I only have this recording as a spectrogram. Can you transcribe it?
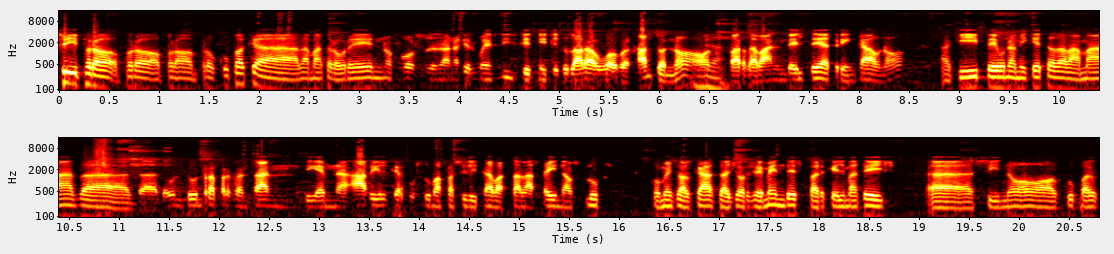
Sí, però, però, però em preocupa que Adama Traoré no fos en aquests moments ni, ni titular al Wolverhampton, no? On Ja. per davant d'ell té a Trincao, no? Aquí ve una miqueta de la mà d'un representant, diguem-ne, hàbil, que acostuma a facilitar bastant la feina als clubs, com és el cas de Jorge Méndez, perquè ell mateix, eh, si no el club el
